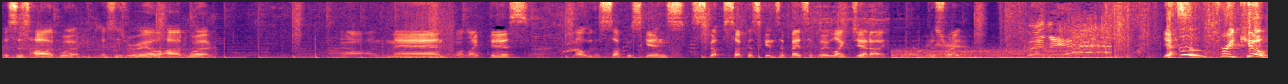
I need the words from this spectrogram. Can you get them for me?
this is hard work. This is real hard work. Oh man, not like this. Not with the sucker skins. sucker skins are basically like Jedi at this rate. Yes! Free kill!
